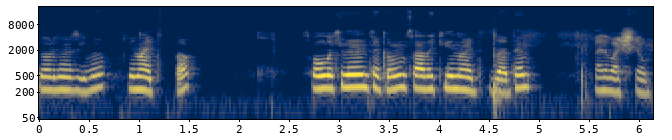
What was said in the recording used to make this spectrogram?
Gördüğünüz gibi United'da. Soldaki benim takımım, sağdaki United zaten. Hadi başlayalım.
